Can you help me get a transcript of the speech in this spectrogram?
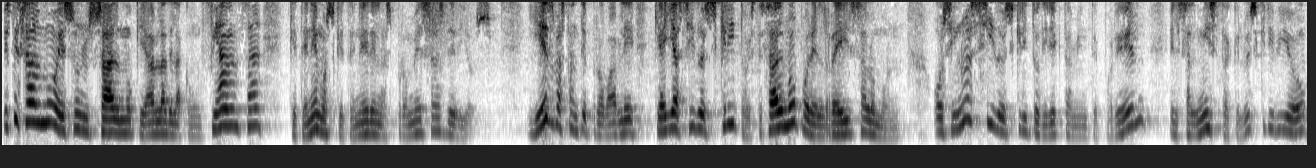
Este salmo es un salmo que habla de la confianza que tenemos que tener en las promesas de Dios. Y es bastante probable que haya sido escrito este salmo por el rey Salomón. O si no ha sido escrito directamente por él, el salmista que lo escribió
